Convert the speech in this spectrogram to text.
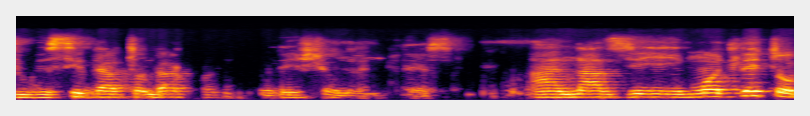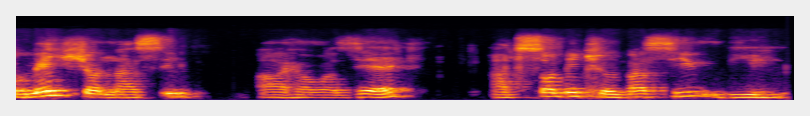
You will see that under consideration and less. And as the moderator mentioned, as I was there, at Summit University, we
